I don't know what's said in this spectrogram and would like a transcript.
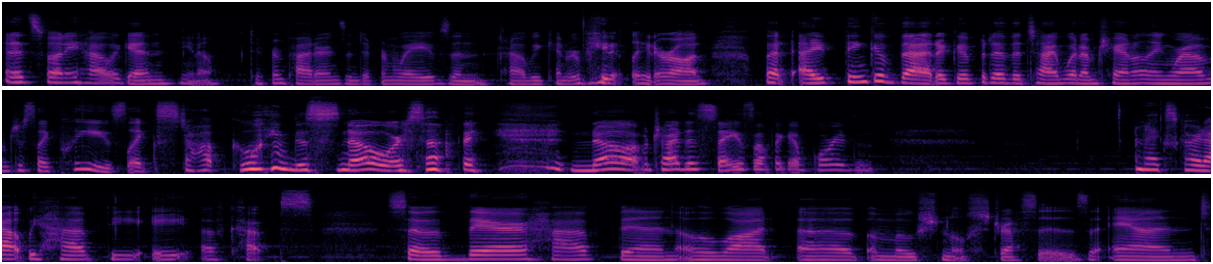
And it's funny how, again, you know, different patterns and different waves and how we can repeat it later on. But I think of that a good bit of the time when I'm channeling where I'm just like, please, like, stop going to snow or something. no, I'm trying to say something important. Next card out, we have the Eight of Cups. So there have been a lot of emotional stresses and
